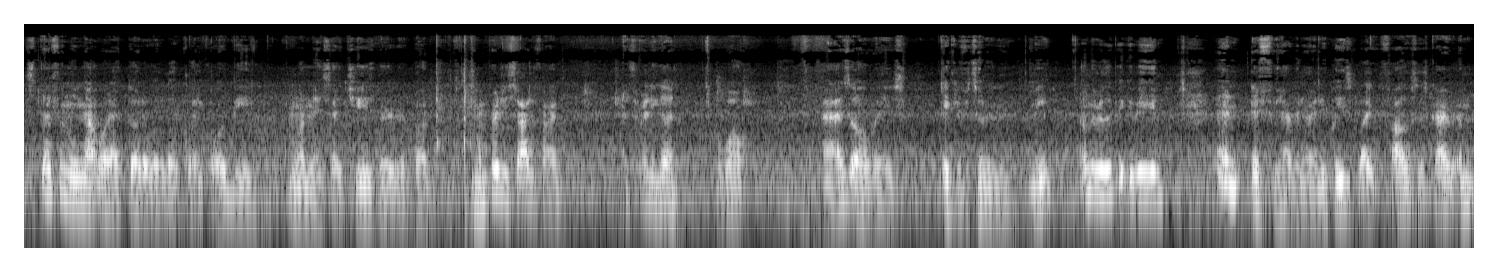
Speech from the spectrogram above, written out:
it's definitely not what I thought it would look like or be when they said cheeseburger, but I'm pretty satisfied. It's pretty good. Well, as always, thank you for tuning in with me. I'm the Really Picky Vegan. And if you haven't already, please like, follow, subscribe, and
